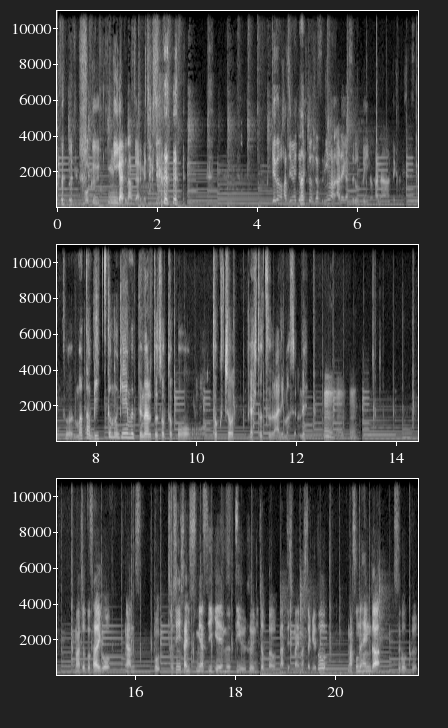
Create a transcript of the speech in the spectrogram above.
僕苦手なんですよ、あれめちゃくちゃ。けど、初めての人に出すにはあれがすごくいいのかなって感じですね。そうまたビットのゲームってなるとちょっとこう特徴が一つありますよね。うんうんうん。まあちょっと最後、あのぼ初心者に進みやすいゲームっていう風にちょっとなってしまいましたけど、まあ、その辺がすごく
